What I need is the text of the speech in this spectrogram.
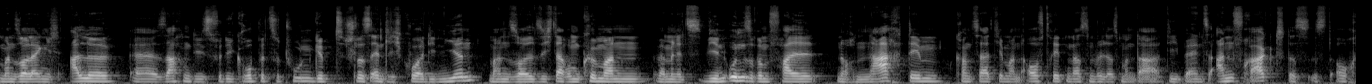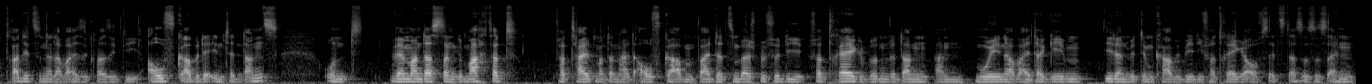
man soll eigentlich alle äh, Sachen, die es für die Gruppe zu tun gibt, schlussendlich koordinieren. Man soll sich darum kümmern, wenn man jetzt wie in unserem Fall noch nach dem Konzert jemanden auftreten lassen will, dass man da die Bands anfragt. Das ist auch traditionellerweise quasi die Aufgabe der Intendanz. Und wenn man das dann gemacht hat, verteilt man dann halt Aufgaben weiter. Zum Beispiel für die Verträge würden wir dann an Moena weitergeben, die dann mit dem KBB die Verträge aufsetzt. Also es ist ein,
